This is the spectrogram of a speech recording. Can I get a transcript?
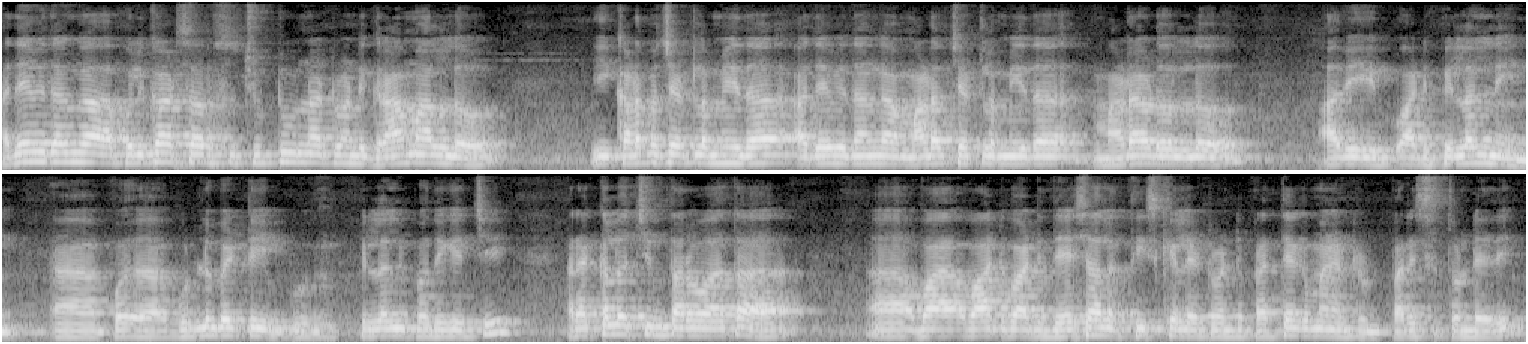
అదేవిధంగా పులికాట్ సరస్సు చుట్టూ ఉన్నటువంటి గ్రామాల్లో ఈ కడప చెట్ల మీద అదేవిధంగా మడ చెట్ల మీద మడాడోల్లో అవి వాటి పిల్లల్ని గుడ్లు పెట్టి పిల్లల్ని పొదిగించి రెక్కలు వచ్చిన తర్వాత వా వాటి వాటి దేశాలకు తీసుకెళ్ళేటువంటి ప్రత్యేకమైనటువంటి పరిస్థితి ఉండేది.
